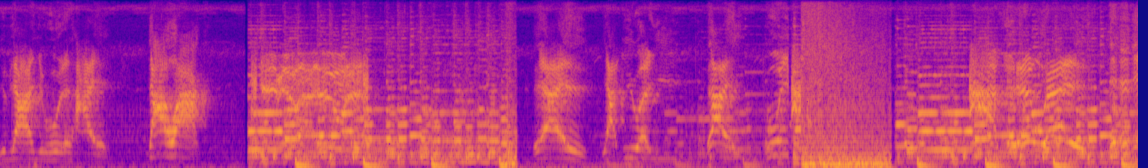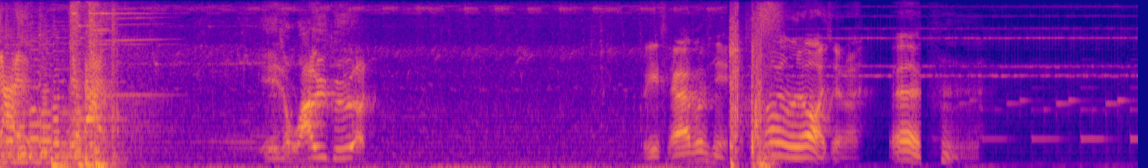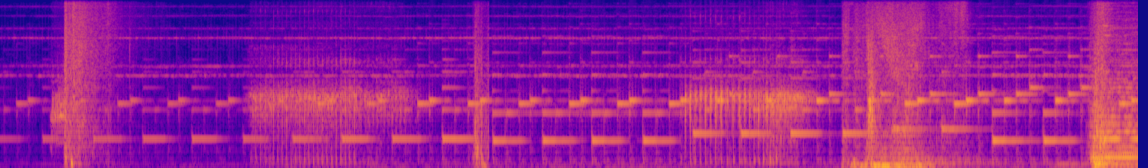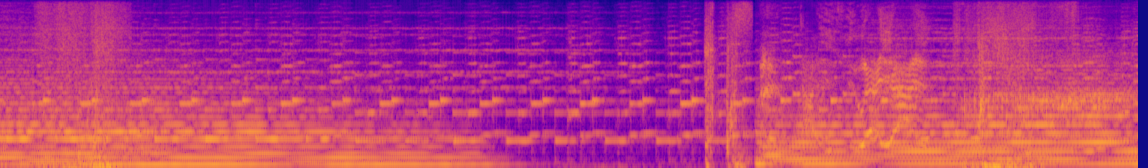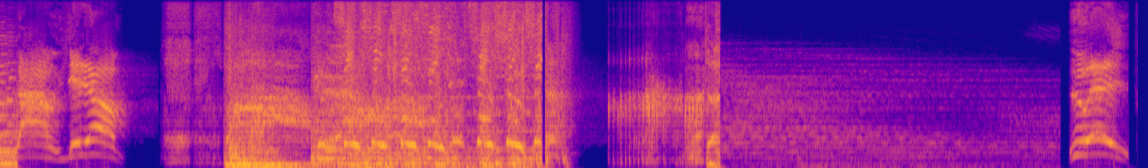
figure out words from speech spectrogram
you behind you whole high. That work! Yeah, yeah, you are. Yeah, who are Ah, yeah, well. Yeah. He's a wild girl. Please have me. Oh, no, sir. Uh, hmm.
